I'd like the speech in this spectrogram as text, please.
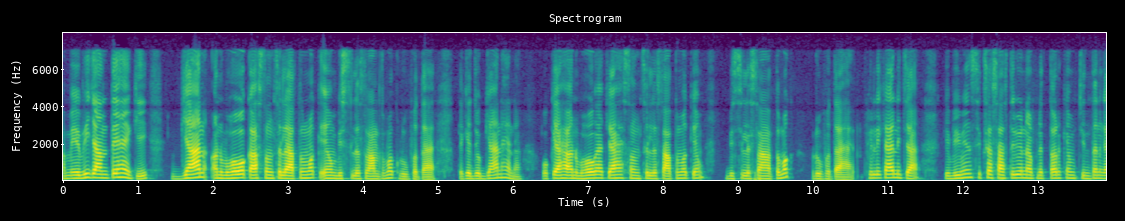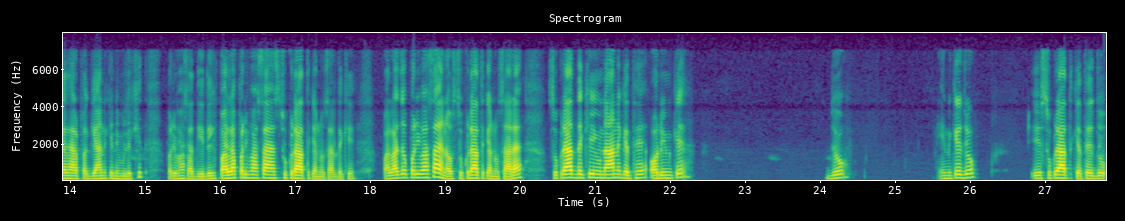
हम ये भी जानते हैं कि ज्ञान अनुभवों का संश्लेषात्मक एवं विश्लेषणात्मक रूप होता है। देखिए, जो ज्ञान है ना, वो क्या है? अनुभव का क्या है? संश्लेषात्मक एवं विश्लेषणात्मक रूप होता है। फिर लिखा है नीचा कि विभिन्न शिक्षा शास्त्रियों ने अपने तर्क एवं चिंतन के आधार पर ज्ञान की निम्नलिखित परिभाषा दी। देखिए, पहला परिभाषा है सुकरात के अनुसार। देखिए, पहला जो परिभाषा है ना, वो सुकरात के अनुसार है। सुकरात देखिए, यूनान के थे और इनके जो इनके जो, ये सुकरात के थे जो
